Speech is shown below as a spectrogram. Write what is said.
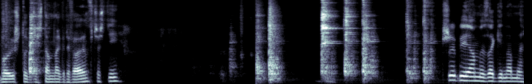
Bo już to gdzieś tam nagrywałem wcześniej. Przybijamy, zaginamy.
